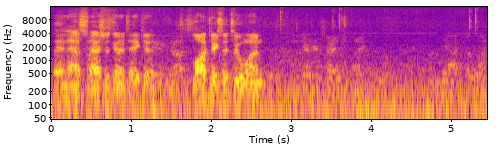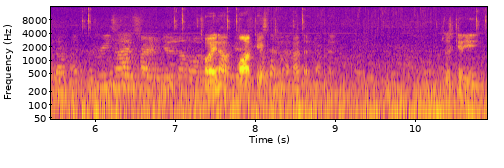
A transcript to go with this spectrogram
And F smash is going to take it. Lock takes it 2 1. Oh, wait, no. lock takes it 2 1. Just kidding.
